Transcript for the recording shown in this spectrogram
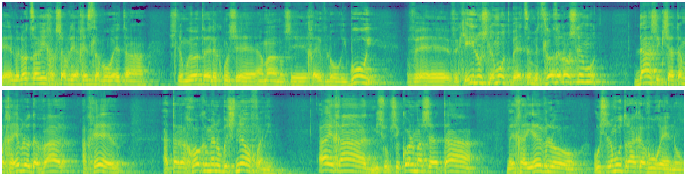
כן, ולא צריך עכשיו לייחס לבורא את השלמויות האלה כמו שאמרנו, שחייב לו ריבוי, ו, וכאילו שלמות, בעצם אצלו זה לא שלמות. דע שכשאתה מחייב לו דבר אחר, אתה רחוק ממנו בשני אופנים. האחד, משום שכל מה שאתה מחייב לו הוא שלמות רק עבורנו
